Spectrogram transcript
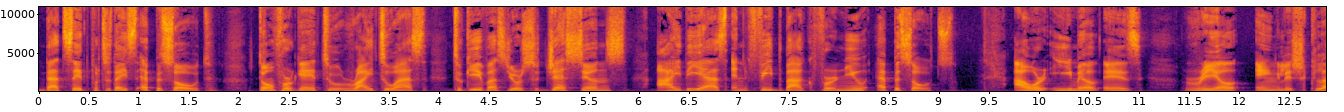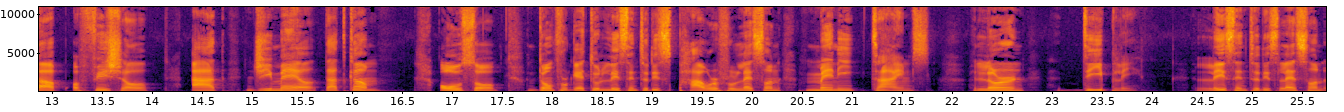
That's it for today's episode. Don't forget to write to us to give us your suggestions, ideas, and feedback for new episodes. Our email is realenglishclubofficial at gmail.com. Also, don't forget to listen to this powerful lesson many times. Learn deeply. Listen to this lesson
